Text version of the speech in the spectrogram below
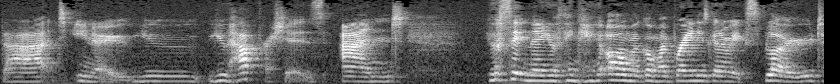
that you know you you have pressures and you're sitting there you're thinking oh my god my brain is going to explode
